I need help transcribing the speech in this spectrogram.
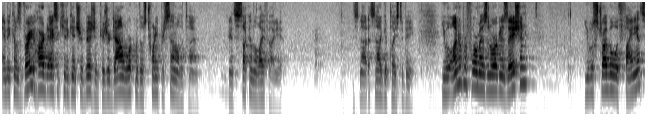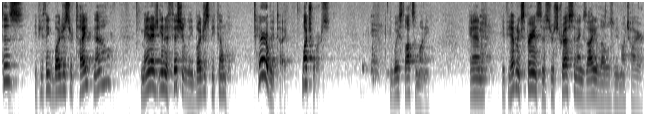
and becomes very hard to execute against your vision because you're down working with those 20% all the time. And it's sucking the life out of you. It's not, it's not a good place to be. You will underperform as an organization. You will struggle with finances. If you think budgets are tight now, manage inefficiently. Budgets become terribly tight, much worse. You waste lots of money. And if you haven't experienced this, your stress and anxiety levels will be much higher.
